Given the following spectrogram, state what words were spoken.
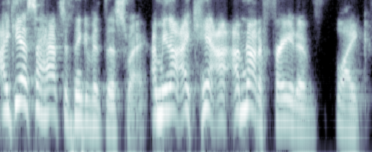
I guess I have to think of it this way. I mean, I can't, I- I'm not afraid of like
